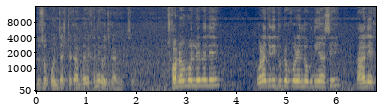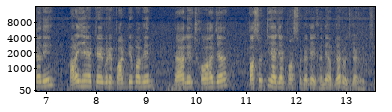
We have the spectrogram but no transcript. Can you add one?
দুশো পঞ্চাশ টাকা আপনার এখানে রোজগার হচ্ছে। ছ নম্বর লেভেলে ওরা যদি দুটো করে লোক নিয়ে আসে, তাহলে এখানে আড়াই হাজার টাকা করে পার ডে পাবেন, তাহলে ছ হাজার বাষট্টি হাজার পাঁচশো টাকা এখানে আপনার রোজগার হচ্ছে।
